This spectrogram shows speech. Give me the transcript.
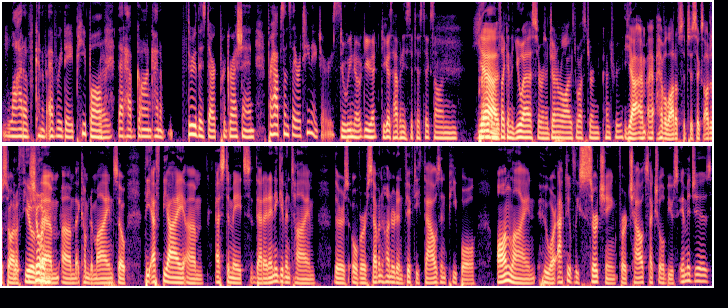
lot of kind of everyday people Right. that have gone kind of through this dark progression, perhaps since they were teenagers. do we know do you do you guys have any statistics on Yeah, prevalence, like in the us or in a generalized western country yeah, I'm, I have a lot of statistics. I'll just throw out a few Sure. of them um, that come to mind. So the FBI um, estimates that at any given time, there's over 750,000 people online who are actively searching for child sexual abuse images,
